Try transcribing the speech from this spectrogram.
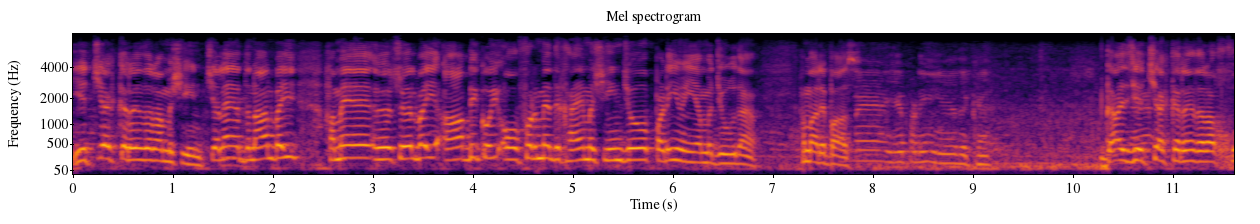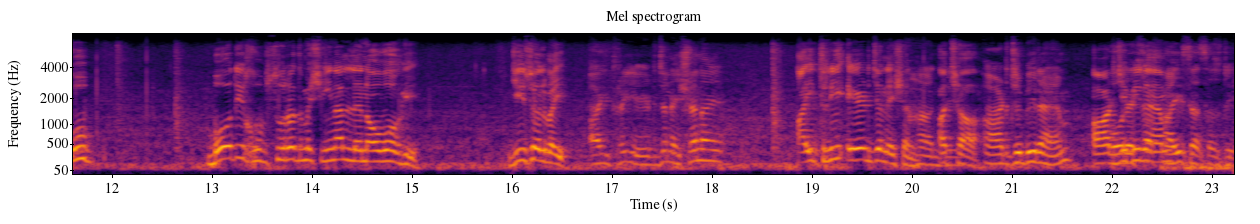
یہ چیک کریں ذرا مشین چلیں عدنان بھائی ہمیں سہیل بھائی آپ بھی کوئی آفر میں دکھائیں مشین جو پڑی ہوئی ہیں موجود ہیں ہمارے پاس. یہ پڑھی یہ دیکھیں. گائز یہ چیک کریں ذرا خوب بہت ہی خوبصورت مشین ہے لینووو کی. جی سہیل بھائی. آئی تھری ایٹ جنریشن ہے آئی تھری ایٹ جنریشن. ہاں جی۔ اچھا. آٹھ جی بی ریم. آٹھ GB RAM اٹھائیس ایس ایس ڈی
